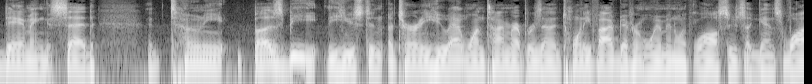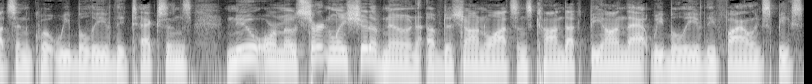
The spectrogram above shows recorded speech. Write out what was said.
damning, said Tony Buzbee, the Houston attorney who at one time represented 25 different women with lawsuits against Watson. Quote, We believe the Texans knew or most certainly should have known of Deshaun Watson's conduct. Beyond that, we believe the filing speaks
